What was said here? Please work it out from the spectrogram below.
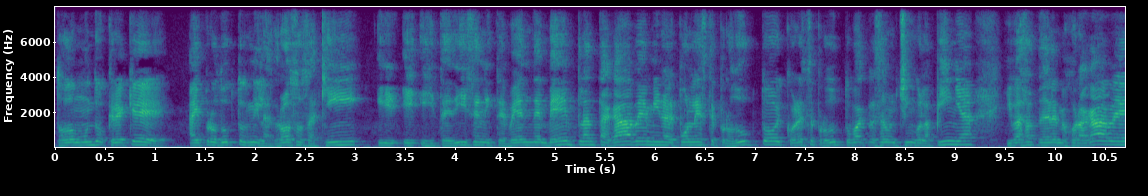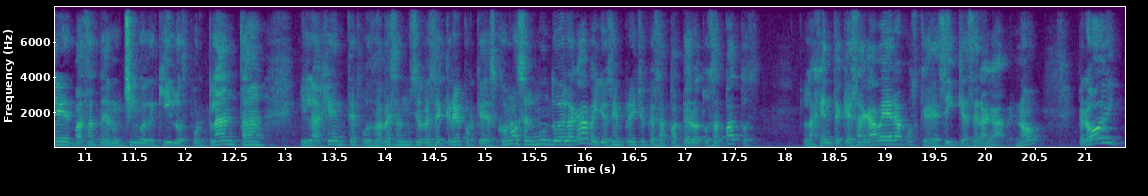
todo el mundo cree que hay productos milagrosos aquí y, te dicen y te venden, ven, planta agave, mira, ponle este producto y con este producto va a crecer un chingo la piña y vas a tener el mejor agave, vas a tener un chingo de kilos por planta y la gente pues a veces, muchas veces cree porque desconoce el mundo del agave. Yo siempre he dicho que zapatero a tus zapatos. La gente que es agavera, pues que sí que hacer agave, ¿no? Pero hoy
